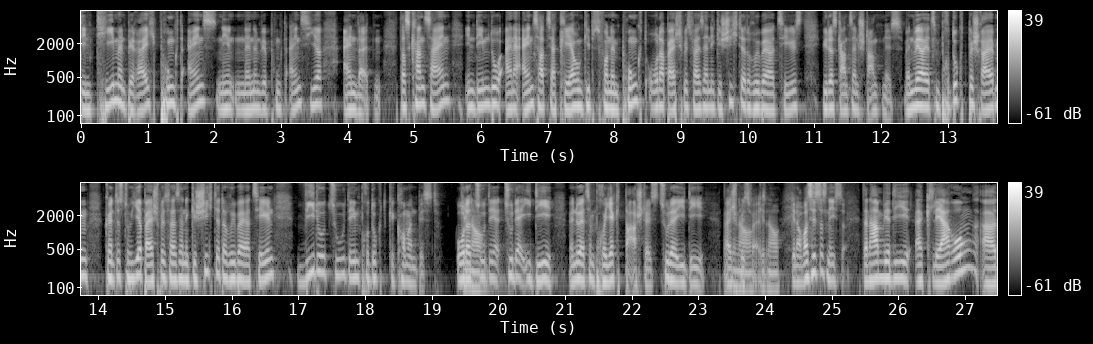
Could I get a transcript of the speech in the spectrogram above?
den Themenbereich Punkt 1, ne, nennen wir Punkt 1 hier, einleiten. Das kann sein, indem du eine Einsatzerklärung gibst von dem Punkt oder beispielsweise eine Geschichte darüber erzählst, wie das Ganze entstanden ist. Wenn wir jetzt ein Produkt beschreiben, könntest du hier beispielsweise eine Geschichte darüber erzählen, wie du zu dem Produkt gekommen bist. Oder Genau. zu, der, zu der Idee, wenn du jetzt ein Projekt darstellst, zu der Idee beispielsweise. genau. Genau, was ist das nächste? Dann haben wir die Erklärung. Äh,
